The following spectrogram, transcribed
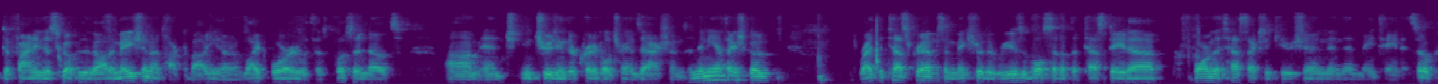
defining the scope of the automation. I talked about, you know, whiteboard with those post-it notes um, and ch choosing their critical transactions. And then you have to actually go write the test scripts and make sure they're reusable, set up the test data, perform the test execution, and then maintain it. So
